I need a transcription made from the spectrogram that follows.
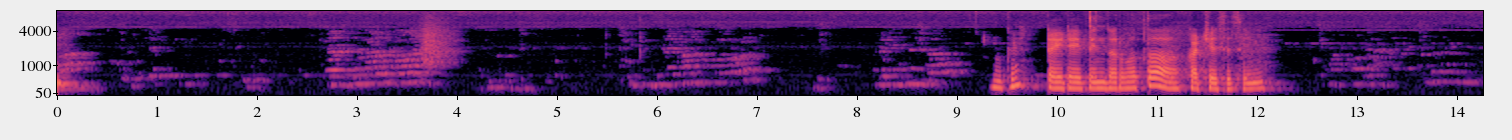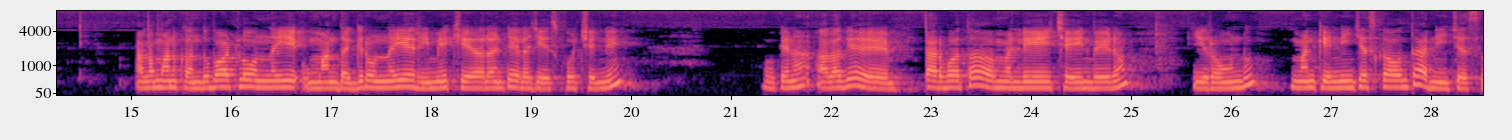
ఓకే. టైట్ అయిపోయిన తర్వాత కట్ చేసేసేయండి. అలా మనకు అందుబాటులో ఉన్నాయి మన దగ్గర ఉన్నాయి రీమేక్ చేయాలంటే ఇలా చేసుకోవచ్చండి. ఓకేనా? అలాగే తర్వాత మళ్ళీ చైన్ వేయడం ఈ రౌండ్. మనకి ఎన్ని ఇంచెస్ కావాలితే అన్ని ఇంచెస్.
